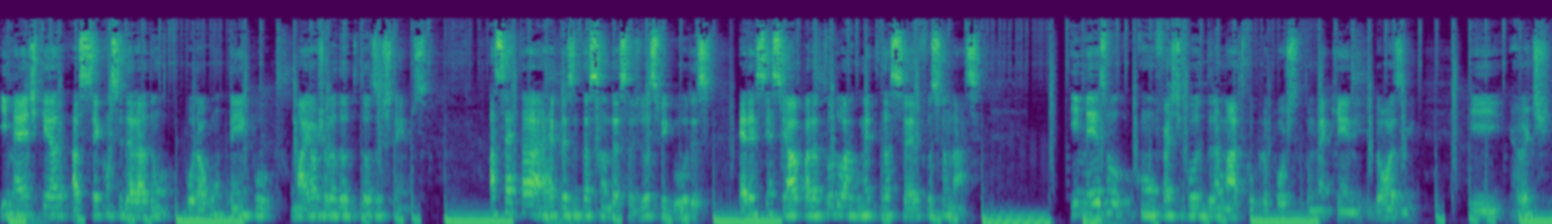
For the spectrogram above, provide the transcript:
E Magic a, a ser considerado por algum tempo o maior jogador de todos os tempos. A representação dessas duas figuras era essencial para todo o argumento da série funcionasse. E mesmo com o food dramático proposto por McKenny, Dosing e Hurt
